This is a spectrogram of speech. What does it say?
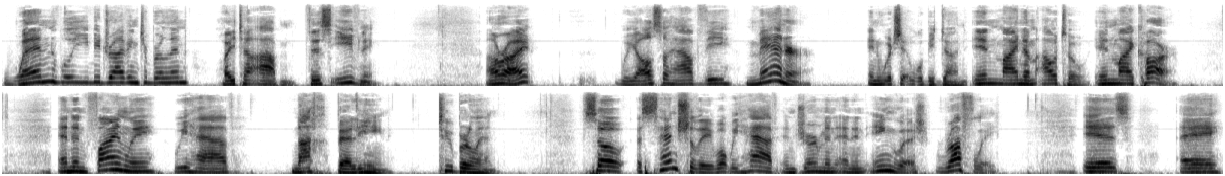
When will you be driving to Berlin? Heute Abend, this evening. All right. We also have the manner in which it will be done, in meinem Auto, in my car. And then finally, we have nach Berlin, to Berlin. So essentially what we have in German and in English, roughly, is a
